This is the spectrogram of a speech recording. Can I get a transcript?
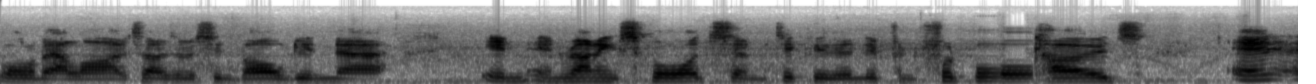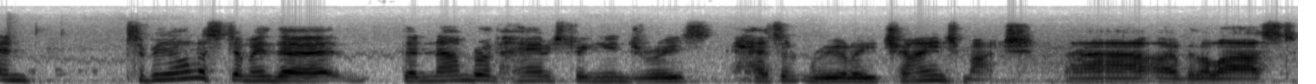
all of our lives. Those of us involved in uh, in, in running sports and particularly the different football codes. And, and to be honest, I mean the the number of hamstring injuries hasn't really changed much uh, over the last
